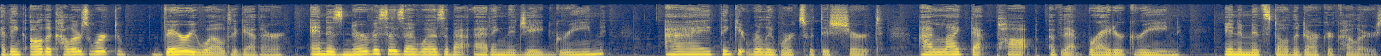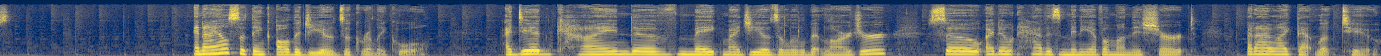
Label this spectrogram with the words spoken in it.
I think all the colors worked very well together and as nervous as I was about adding the jade green, I think it really works with this shirt. I like that pop of that brighter green in amidst all the darker colors. And I also think all the geodes look really cool. I did kind of make my geodes a little bit larger, so I don't have as many of them on this shirt, but I like that look too.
